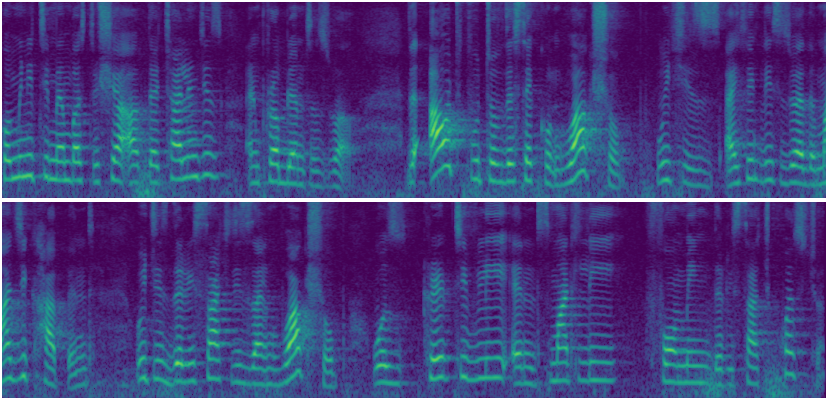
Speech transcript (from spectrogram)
community members to share out their challenges and problems as well. The output of the second workshop which is, I think this is where the magic happened, which is the research design workshop, was creatively and smartly forming the research question.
